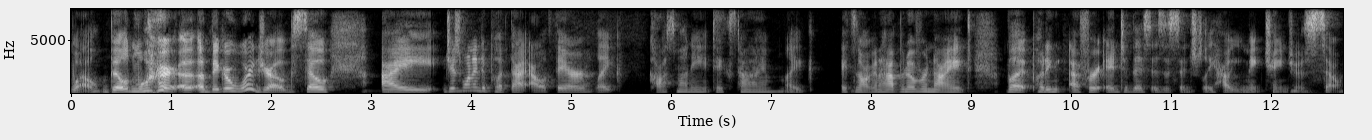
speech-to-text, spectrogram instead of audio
well, build more a, a bigger wardrobe. So I just wanted to put that out there. Like, costs money, it takes time. Like, it's not going to happen overnight, but putting effort into this is essentially how you make changes. So,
